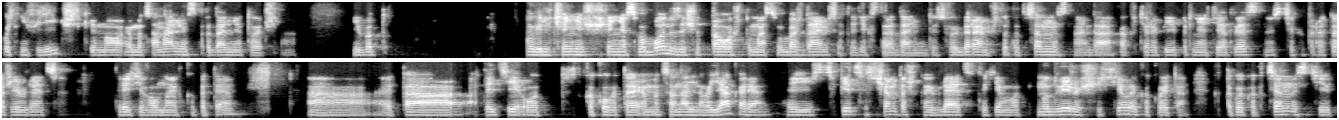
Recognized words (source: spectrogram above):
пусть не физически, но эмоциональные страдания точно. И вот увеличение ощущения свободы за счет того, что мы освобождаемся от этих страданий, то есть выбираем что-то ценностное, да, как в терапии принятия ответственности, которая тоже является третьей волной в КПТ. А, это отойти от какого-то эмоционального якоря и сцепиться с чем-то, что является таким вот, ну, движущей силой какой-то, такой как ценности,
